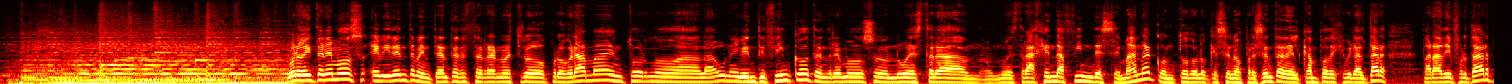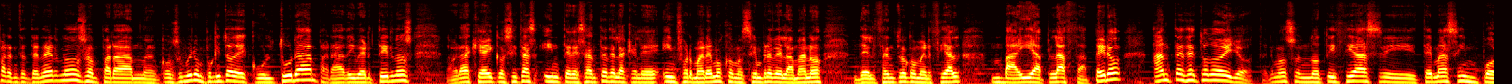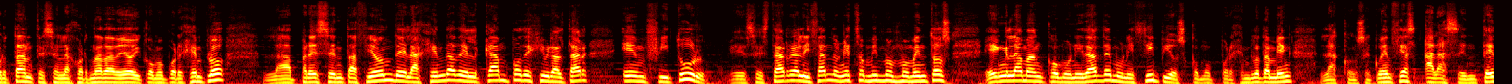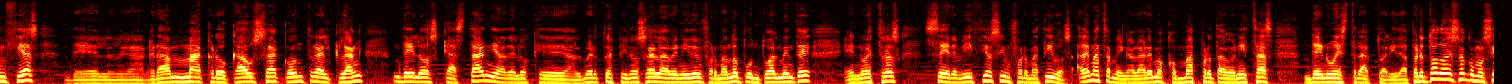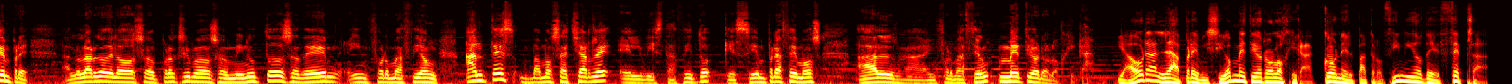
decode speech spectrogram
Bueno, hoy tenemos, evidentemente, antes de cerrar nuestro programa, en torno a la 1 y 25, tendremos nuestra, nuestra agenda fin de semana con todo lo que se nos presenta en el campo de Gibraltar para disfrutar, para entretenernos, para consumir un poquito de cultura, para divertirnos. La verdad es que hay cositas interesantes de las que le informaremos, como siempre, de la mano del centro comercial Bahía Plaza. Pero antes de todo ello, tenemos noticias y temas importantes en la jornada de hoy, como por ejemplo la presentación de la agenda del campo de Gibraltar en Fitur, se está realizando en estos mismos momentos en la mancomunidad de municipios, como por ejemplo también las consecuencias a las sentencias de la gran macrocausa contra el clan de los Castaña, de los que Alberto Espinosa le ha venido informando puntualmente en nuestros servicios informativos. Además también hablaremos con más protagonistas de nuestra actualidad. Pero todo eso, como siempre, a lo largo de los próximos minutos de información. Antes vamos a echarle el vistacito que siempre hacemos a la información meteorológica. Y ahora la previsión meteorológica con el patrocinio de CEPSA.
